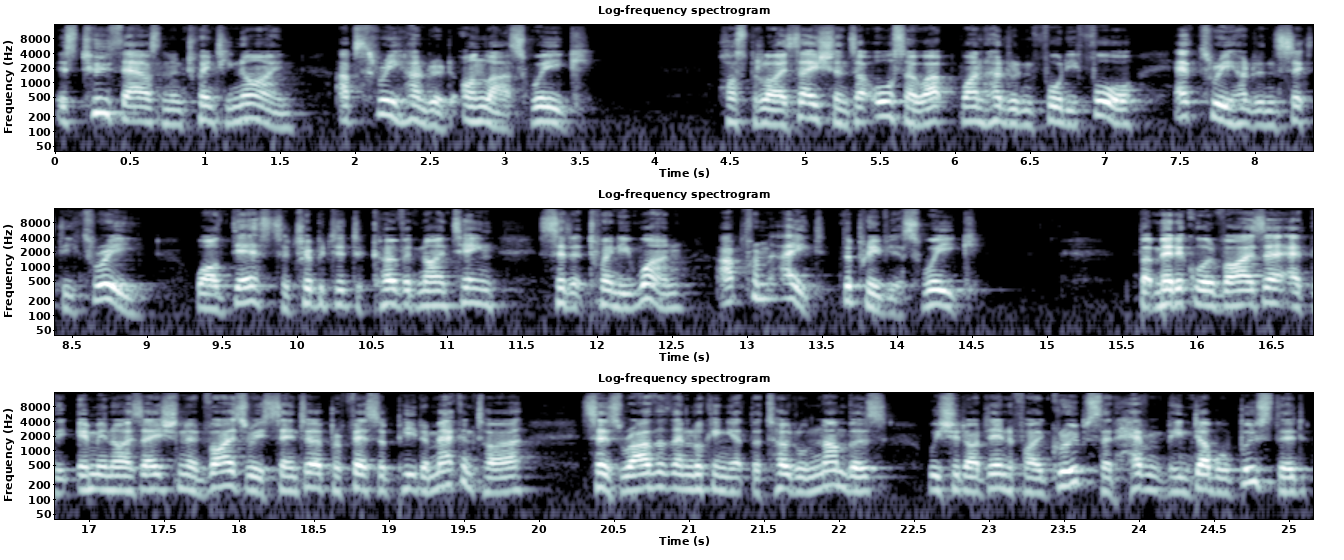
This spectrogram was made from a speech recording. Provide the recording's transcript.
is 2,029, up 300 on last week. Hospitalisations are also up 144 at 363, while deaths attributed to COVID 19 sit at 21, up from 8 the previous week. But medical advisor at the Immunisation Advisory Centre, Professor Peter McIntyre, says rather than looking at the total numbers, we should identify groups that haven't been double boosted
